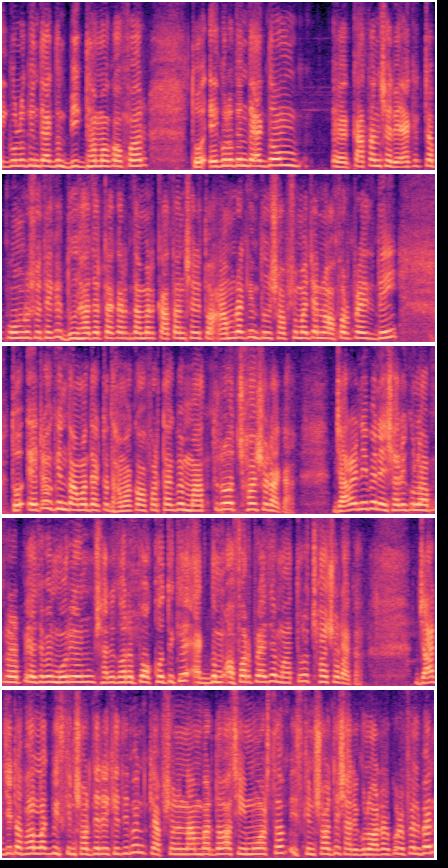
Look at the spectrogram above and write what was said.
এগুলো কিন্তু একদম বিগ ধামাকা অফার তো এগুলো কিন্তু একদম কাতান শাড়ি, এক একটা পনেরোশো থেকে দুই হাজার টাকার দামের কাতান শাড়ি। তো আমরা কিন্তু সবসময় যেন অফার প্রাইস দিই। তো এটাও কিন্তু আমাদের একটা ধামাকা অফার থাকবে মাত্র ছয়শো টাকা। যারা নেবেন এই শাড়িগুলো আপনারা পেয়ে যাবেন মরিয়ম শাড়ি ঘরের পক্ষ থেকে একদম অফার প্রাইসে মাত্র ছয়শো টাকা। যার যেটা ভালো লাগবে স্ক্রিনশট দিয়ে রেখে দিবেন ক্যাপশনে নাম্বার দেওয়া আছে, ইমো হোয়াটসঅ্যাপ স্ক্রিনশট দিয়ে শাড়িগুলো অর্ডার করে ফেলবেন।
